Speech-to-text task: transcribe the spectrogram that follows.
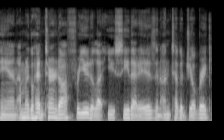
And I'm going to go ahead and turn it off for you to let you see that it is an untethered jailbreak.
